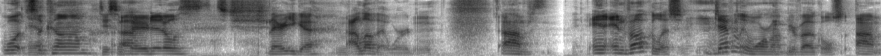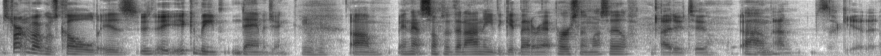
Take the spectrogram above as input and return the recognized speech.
what's to come. do some Uh, paradiddles. There you go. I love that word. Um, and, and vocalists definitely warm up your vocals. Um, starting vocals cold is it, it can be damaging, um, and that's something that I need to get better at personally myself. I do too. I'm, I'm sucky at it.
